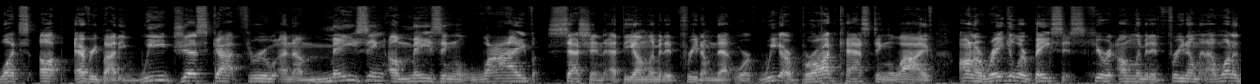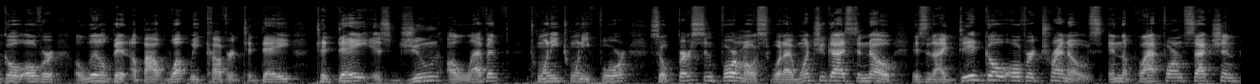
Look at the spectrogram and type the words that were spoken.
What's up, everybody? We just got through an amazing, amazing live session at the Unlimited Freedom Network. We are broadcasting live on a regular basis here at Unlimited Freedom, and I want to go over a little bit about what we covered today. Today is June 11th. 2024. So, first and foremost, what I want you guys to know is that I did go over Trenoz in the platform section,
